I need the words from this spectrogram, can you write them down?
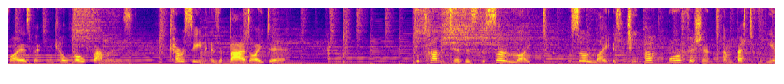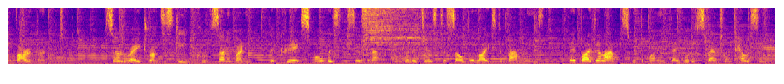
fires that can kill whole families. Kerosene is a bad idea. Alternative is the solar light. The solar light is cheaper, more efficient and better for the environment. SolarAid runs a scheme called SunnyMoney that creates small businesses in African villages to sell the lights to families. They buy the lamps with the money they would have spent on kerosene.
